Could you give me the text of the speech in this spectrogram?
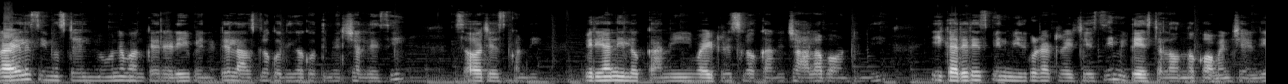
రాయలసీమ స్టైల్ నూనె వంకాయ రెడీ అయిపోయినట్టే లాస్ట్లో కొద్దిగా కొత్తిమీర చల్లేసి సర్వ్ చేసుకోండి. బిర్యానీలో కానీ వైట్ రైస్లో కానీ చాలా బాగుంటుంది. ఈ కర్రీ రెసిపీని మీరు కూడా ట్రై చేసి మీ టేస్ట్ ఎలా ఉందో కామెంట్ చేయండి.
